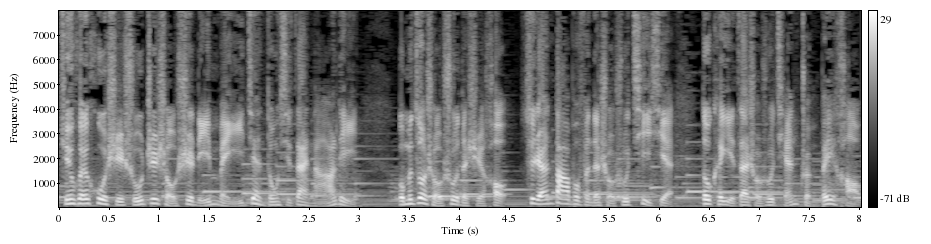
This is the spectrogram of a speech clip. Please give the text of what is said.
巡回护士熟知手室里每一件东西在哪里。我们做手术的时候，虽然大部分的手术器械都可以在手术前准备好，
